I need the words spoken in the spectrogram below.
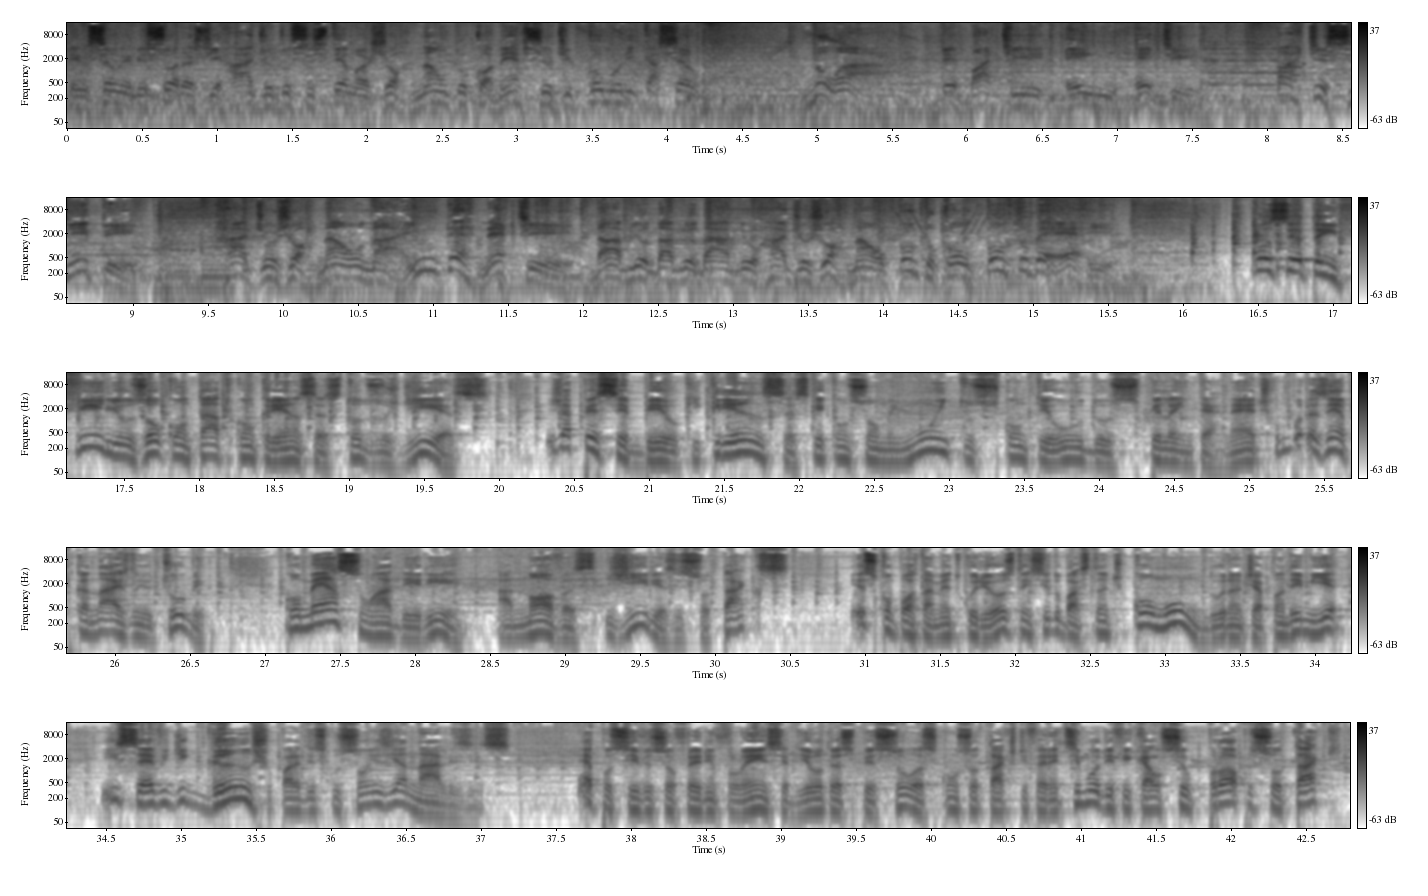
Atenção emissoras de rádio do Sistema Jornal do Comércio de Comunicação. No ar, debate em rede. Participe! Rádio Jornal na internet. www.radiojornal.com.br Você tem filhos ou contato com crianças todos os dias? Já percebeu que crianças que consomem muitos conteúdos pela internet, como por exemplo canais no YouTube, começam a aderir a novas gírias e sotaques? Esse comportamento curioso tem sido bastante comum durante a pandemia e serve de gancho para discussões e análises. É possível sofrer influência de outras pessoas com sotaques diferentes e modificar o seu próprio sotaque?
